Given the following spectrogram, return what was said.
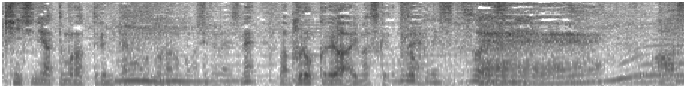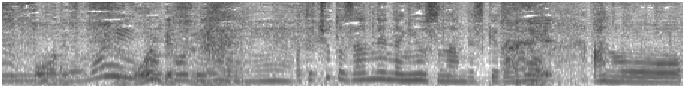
禁止にやってもらってるみたいなことなのかもしれないですね、まあ、ブロックではありますけどもね。ブロックです。そうですね。あそうですか。すすごいですね。ね。あとちょっと残念なニュースなんですけども、はい。あの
